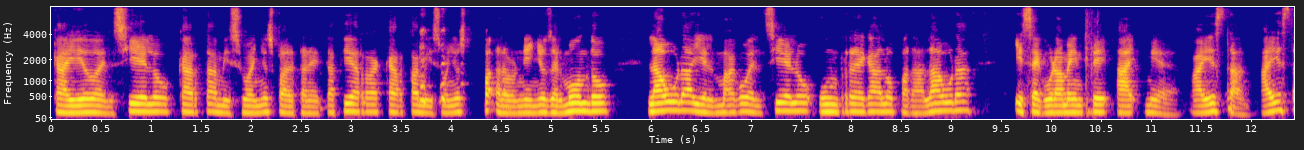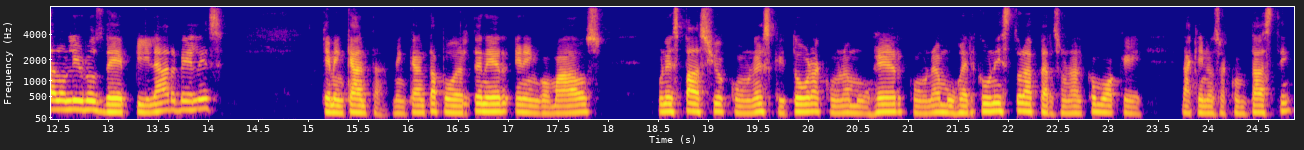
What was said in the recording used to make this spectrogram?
Caído del cielo, Carta a mis sueños para el planeta Tierra, Carta a mis sueños para los niños del mundo, Laura y el mago del cielo, un regalo para Laura y seguramente hay, mira, ahí están, ahí están los libros de Pilar Vélez, que me encanta, me encanta poder tener en Engomados un espacio con una escritora, con una mujer, con una mujer con una historia personal como que, la que nos contaste,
